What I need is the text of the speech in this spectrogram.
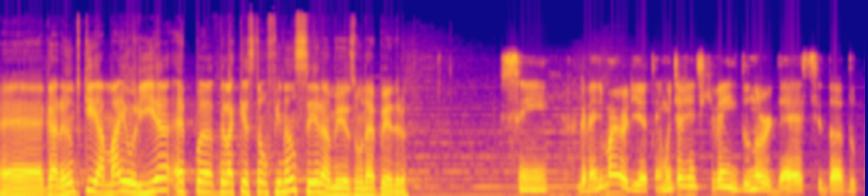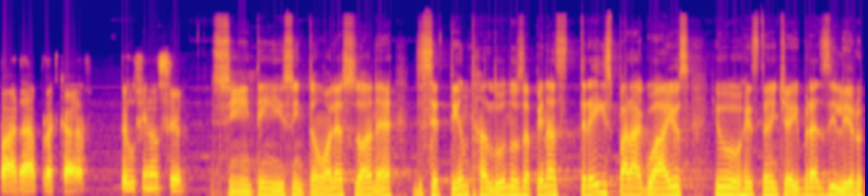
É, garanto que a maioria é pela questão financeira mesmo, né, Pedro? Sim, a grande maioria. Tem muita gente que vem do Nordeste, da, do Pará para cá, pelo financeiro. Sim, tem isso. Então, olha só, né? De 70 alunos, apenas três paraguaios e o restante aí brasileiro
